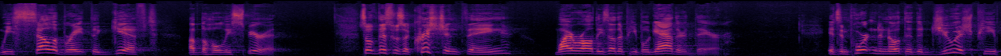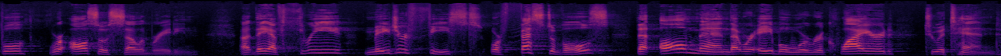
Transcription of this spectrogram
we celebrate the gift of the Holy Spirit. So, if this was a Christian thing, why were all these other people gathered there? It's important to note that the Jewish people were also celebrating. Uh, they have three major feasts or festivals that all men that were able were required to attend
